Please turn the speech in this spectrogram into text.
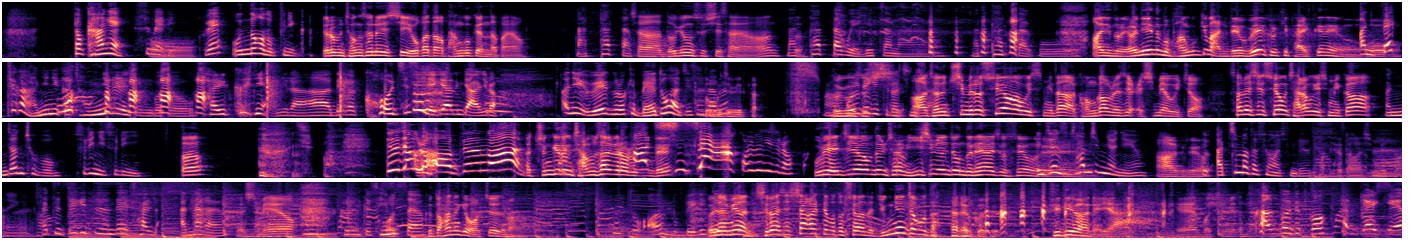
더 강해 스멜이. 어. 왜? 온도가 높으니까. 여러분 정선혜 씨 요가다가 방구 꼈나 봐요. 맡았다고. 자, 노경수 씨 사연. 또. 맡았다고 얘기했잖아. 맡았다고. 아니 누나 연예인은 뭐 방구 끼면 안 돼요. 왜 그렇게 발끈해요? 아니 팩트가 아니니까 정리를 해주는 거죠. 발끈이 아니라 내가 거짓을 얘기하는 게 아니라 아니 왜 그렇게 매도하지 너무 사람을? 재밌다. 아, 꼴보기 씨. 싫어 진짜. 아, 저는 취미로 수영하고 있습니다. 건강을 위해서 열심히 하고 있죠. 선혜 씨 수영 잘하고 계십니까? 완전 초보. 수린이 수린이. 떠요? 뜨죠 그럼 뜨는 건. 아, 중계동 잠수함이라고 아 그러는데. 진짜 꼴보기 싫어. 우리 엔지니어 감독님처럼 20년 정도는 해야죠, 수영을. 이제 30년이에요. 아, 그래요? 아침마다 수영하신대요. 대단하십니다. 아, 네. 하여튼 뜨긴 뜨는데 잘 안 나가요. 열심히 해요. 아, 그러니까 재밌어요. 그래도 하는 게 멋져요, 누나. 또 아유 뭐때 왜냐면 지라시 시작할 때부터 수영하는데 6년 전부터 안 했거든. 드디어 하네. 야, 예, 멋집니다. 광고 듣고 함께 할게요.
